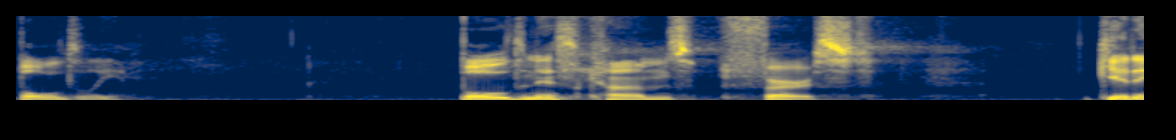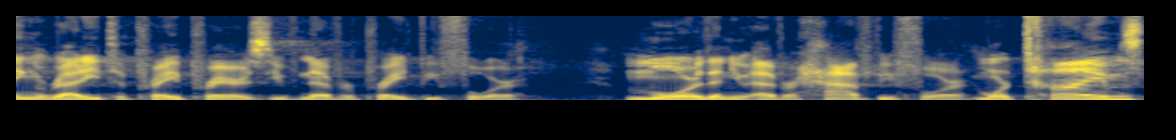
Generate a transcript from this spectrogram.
boldly. Boldness comes first. Getting ready to pray prayers you've never prayed before more than you ever have before, more times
